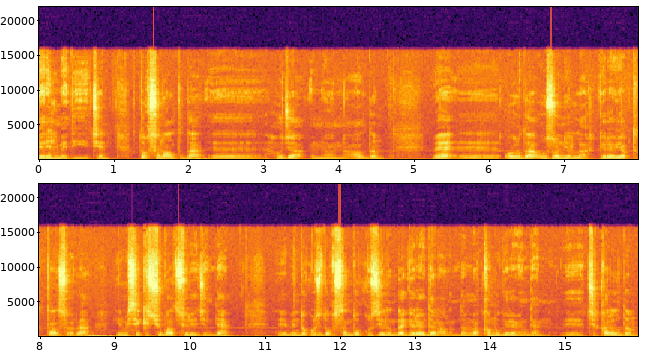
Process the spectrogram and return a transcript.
verilmediği için 96'da hoca ünvanını aldım ve orada uzun yıllar görev yaptıktan sonra 28 Şubat sürecinde 1999 yılında görevden alındım ve kamu görevinden çıkarıldım.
